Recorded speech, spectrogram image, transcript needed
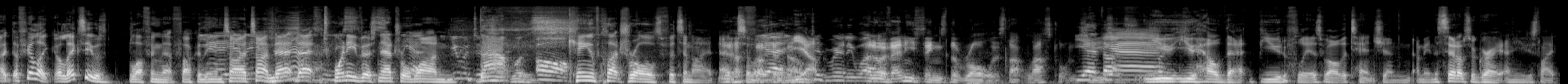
I, I feel like Alexei was bluffing that fucker the Yeah, entire yeah, time. yeah. That that twenty versus natural Yeah, one. You were doing That was- Oh, King of clutch rolls for tonight. Yeah, Absolutely. yeah, fucking you hell. did really well. I well. know if anything's the roll, it's that last one. Yeah, that- Yeah. You you held that beautifully as well. The tension. I mean, the setups were great, and you just like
